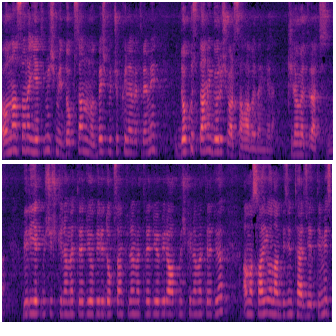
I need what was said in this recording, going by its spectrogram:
E ondan sonra 70 mi 90 mı 5,5 kilometre mi 9 tane görüş var sahabeden gelen kilometre açısından. Biri 73 kilometre diyor, biri 90 kilometre diyor, biri 60 kilometre diyor. Ama sahih olan bizim tercih ettiğimiz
